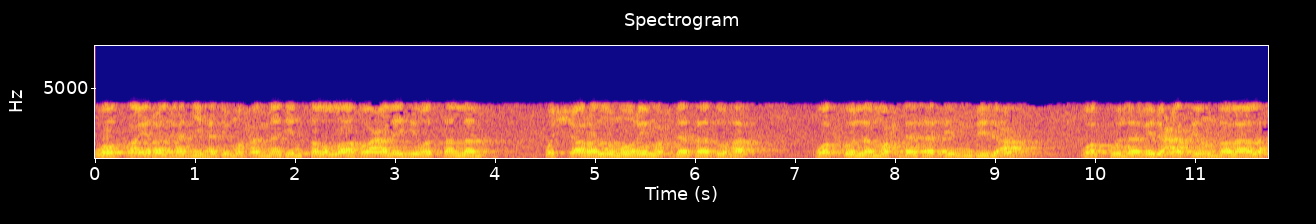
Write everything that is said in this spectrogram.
وخير الهدي هدي محمد صلى الله عليه وسلم وشر الأمور محدثاتها وكل محدثة بدعة وكل بدعة ضلالة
